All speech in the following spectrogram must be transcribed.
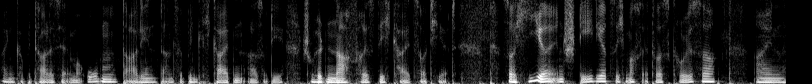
Eigenkapital ist ja immer oben, Darlehen, dann Verbindlichkeiten, also die Schuldennachfristigkeit sortiert. So, hier entsteht jetzt, ich mache es etwas größer, ein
